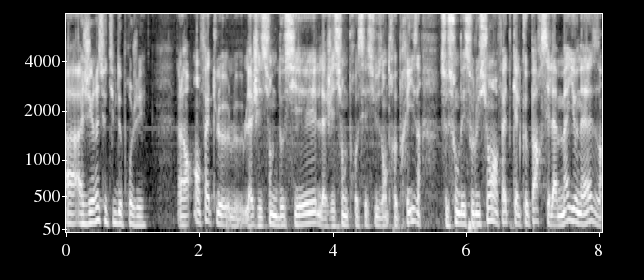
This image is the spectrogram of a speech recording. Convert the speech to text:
à gérer ce type de projet? Alors en fait, le, la gestion de dossiers, la gestion de processus d'entreprise, ce sont des solutions, en fait, quelque part, c'est la mayonnaise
